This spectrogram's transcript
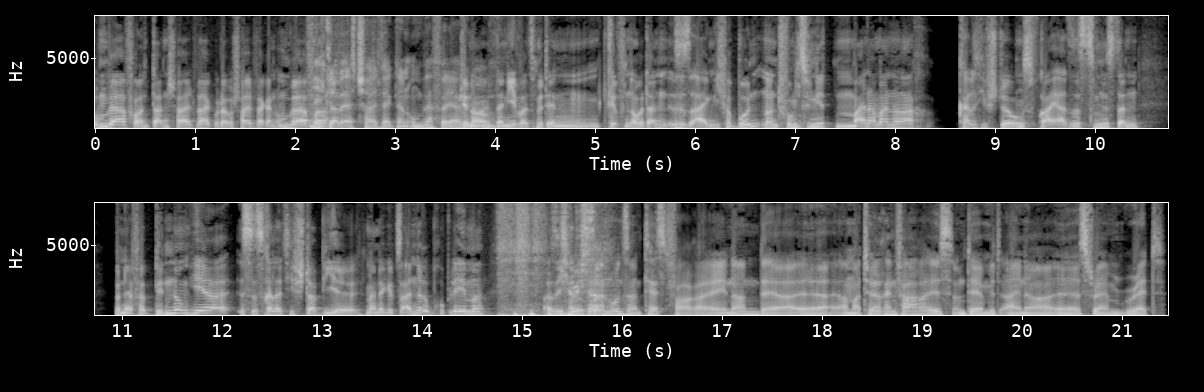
Umwerfer und dann Schaltwerk oder Schaltwerk an Umwerfer. Ich glaube erst Schaltwerk, dann Umwerfer, ja. Genau, genau. Und dann jeweils mit den Griffen, aber dann ist es eigentlich verbunden und funktioniert meiner Meinung nach relativ störungsfrei. Also es ist zumindest dann von der Verbindung her ist es relativ stabil. Ich meine, da gibt es andere Probleme. Also ich, ich möchte an unseren Testfahrer erinnern, der äh, Amateurrennfahrer ist und der mit einer äh, SRAM Red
